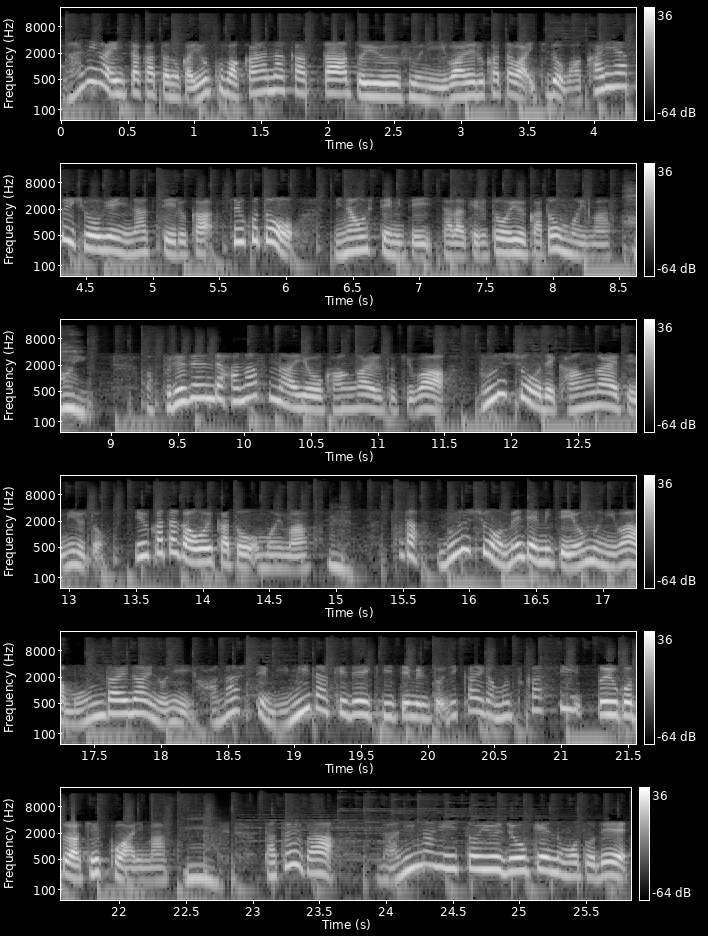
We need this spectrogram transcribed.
うん、何が言いたかったのかよくわからなかったというふうに言われる方は一度分かりやすい表現になっているかということを見直してみていただけるというかと思います。はい。プレゼンで話す内容を考えるときは文章で考えてみるという方が多いかと思います。うんただ文章を目で見て読むには問題ないのに話して耳だけで聞いてみると理解が難しいということは結構あります、うん、例えば何々という条件のもとで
